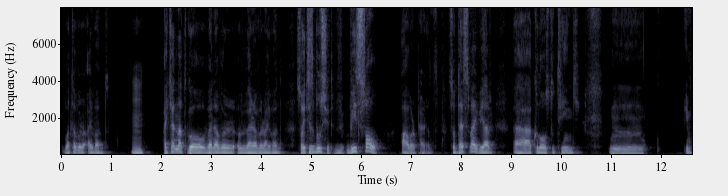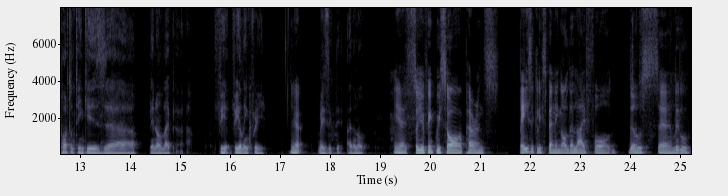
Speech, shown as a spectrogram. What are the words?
whatever i want. Mm. i cannot go whenever wherever i want. So it is bullshit. We saw our parents so that's why we are uh, close to think mm, important thing is uh, you know like uh, feel, feeling free Yeah. basically i don't know Yeah. So you think we saw our parents basically spending all their life for those uh, little,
